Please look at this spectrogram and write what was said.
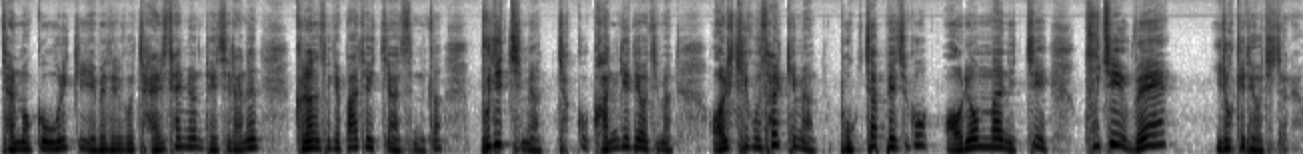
잘 먹고 우리끼리 예배드리고 잘 살면 되지라는 그런 속에 빠져 있지 않습니까? 부딪히면 자꾸 관계되어지면 얽히고 설키면 복잡해지고 어려움만 있지 굳이 왜 이렇게 되어지잖아요.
